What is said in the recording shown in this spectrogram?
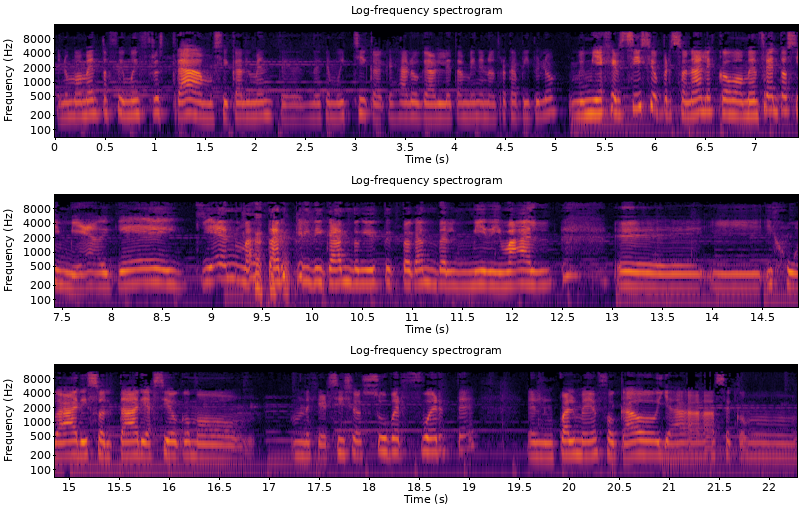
en un momento fui muy frustrada musicalmente, desde muy chica, que es algo que hablé también en otro capítulo. Mi, mi ejercicio personal es como, me enfrento sin miedo, ¿y qué? ¿Quién va a estar criticando que yo estoy tocando el MIDI mal? Eh, y, y jugar y soltar, y ha sido como un ejercicio súper fuerte, en el cual me he enfocado ya hace como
